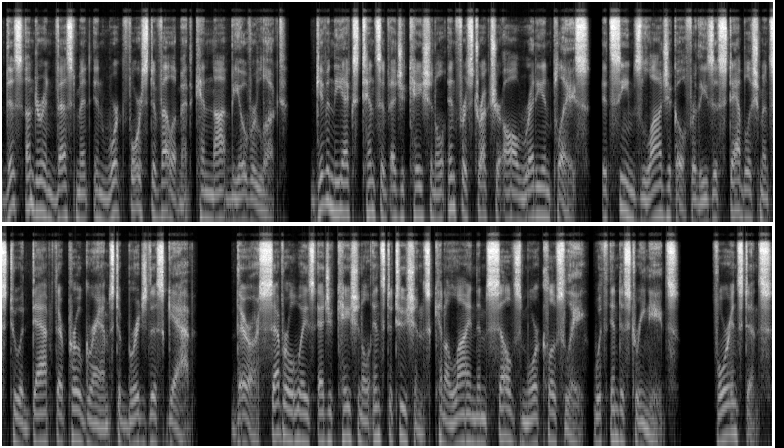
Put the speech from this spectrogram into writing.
This underinvestment in workforce development cannot be overlooked. Given the extensive educational infrastructure already in place, it seems logical for these establishments to adapt their programs to bridge this gap. There are several ways educational institutions can align themselves more closely with industry needs. For instance,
